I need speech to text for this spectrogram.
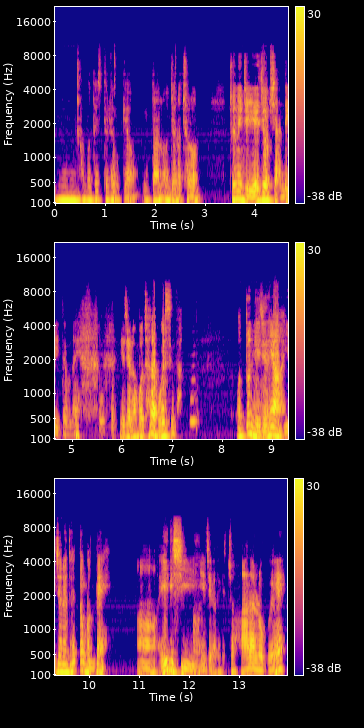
음, 한번 테스트를 해볼게요. 일단 언제나처럼 저는 이제 예제 없이 안 되기 때문에 예제를 한번 찾아보겠습니다. 어떤 예제냐? 이전에도 했던 건데 어, ADC 예제가 되겠죠. 아날로그의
